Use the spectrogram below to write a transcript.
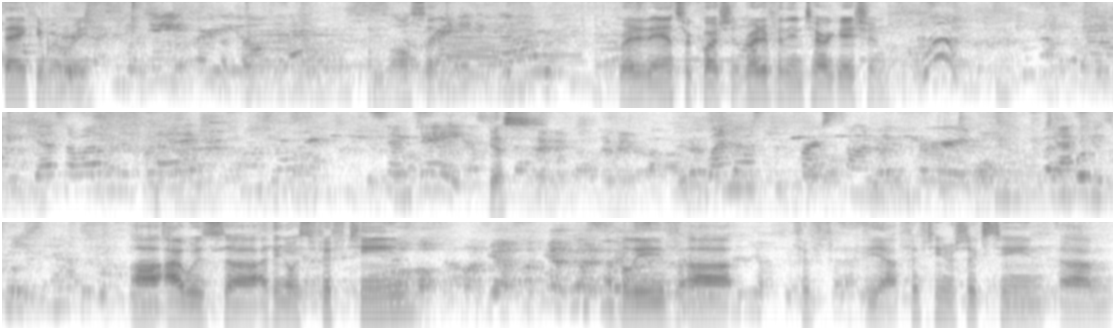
Thank you, Marie. Dave, are you all set? I'm all set. Ready to go? Ready to answer questions. Ready for the interrogation. Yes, I love this play. So, Dave, Yes. when was the first time you heard Jaco's music? Uh, I was, uh, I think I was 15, I believe. Uh, fif- yeah, 15 or 16. Um,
